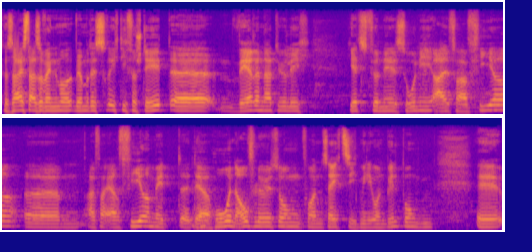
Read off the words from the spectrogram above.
Das heißt also, wenn man, wenn man das richtig versteht, äh, wäre natürlich jetzt für eine Sony Alpha 4, ähm, Alpha R4 mit äh, der mhm. hohen Auflösung von 60 Millionen Bildpunkten, äh, äh,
